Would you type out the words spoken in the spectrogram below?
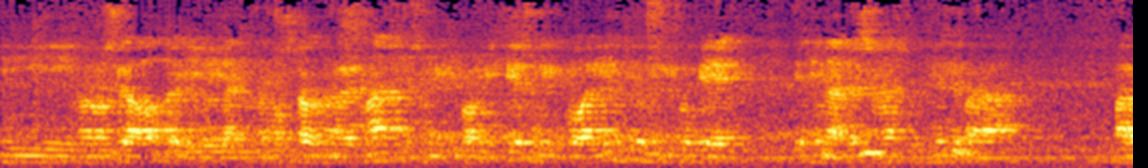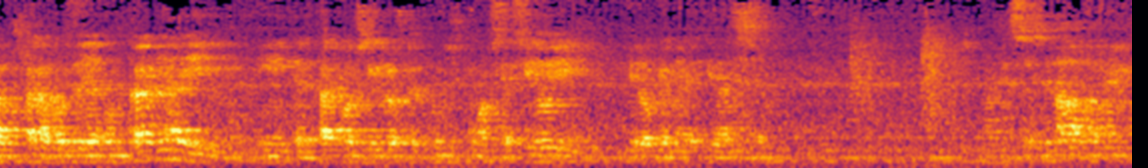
y no nos queda otra. Y han demostrado una vez más que es un equipo ambicioso, un equipo valiente, un equipo que, que tiene la persona suficiente para, para buscar la portería contraria y, y intentar conseguir los tres puntos como así ha sido y creo que merecidamente. Necesitaba también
